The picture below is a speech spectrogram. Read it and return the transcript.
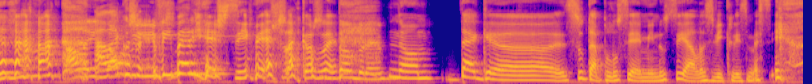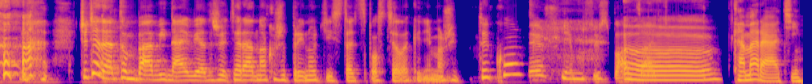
ale ale akože vyberieš si, vieš, akože... Dobre. No, tak uh, sú tam plusy aj minusy, ale zvykli sme si. Čo ťa na tom baví najviac, že ťa ráno akože prinúti stať z postele, keď nemáš hypotéku? Vieš, nemusíš splácať. Uh, kamaráti.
